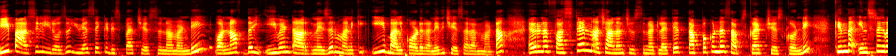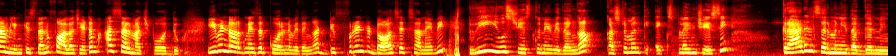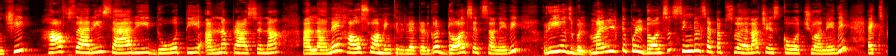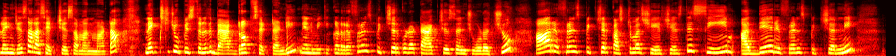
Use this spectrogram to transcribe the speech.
ఈ పార్సిల్ ఈరోజు యూఎస్ఏకి డిస్పాచ్ చేస్తున్నామండి. One of the event organizer మనకి ఈ బల్క్ ఆర్డర్ అనేది చేశారనమాట ఎవరైనా ఫస్ట్ టైం నా ఛానల్ చూస్తున్నట్లయితే తప్పకుండా సబ్స్క్రైబ్ చేసుకోండి. కింద ఇన్స్టాగ్రామ్ లింక్ ఇస్తాను ఫాలో చేయటం అస్సలు మర్చిపోవద్దు. ఈవెంట్ ఆర్గనైజర్ కోరిన విధంగా డిఫరెంట్ డాల్ సెట్స్ అనేవి రీయూజ్ చేసుకునే విధంగా కస్టమర్కి ఎక్స్ప్లెయిన్ చేసి క్రాడిల్ సెరమనీ దగ్గర నుంచి హాఫ్ శారీ శారీ ధోతి అన్నప్రాసన అలానే హౌస్ వార్మింగ్కి రిలేటెడ్గా డాల్ సెట్స్ అనేవి రీయూజబుల్. మల్టిపుల్ డాల్స్ సింగిల్ సెటప్స్లో ఎలా చేసుకోవచ్చు అనేది ఎక్స్ప్లెయిన్ చేసి అలా సెట్ చేసామన్నమాట నెక్స్ట్ చూపిస్తున్నది బ్యాక్ డ్రాప్ సెట్ అండి. నేను మీకు ఇక్కడ రెఫరెన్స్ పిక్చర్ కూడా ట్యాగ్ చేసాను చూడొచ్చు. ఆ రెఫరెన్స్ పిక్చర్ కస్టమర్ షేర్ చేస్తే సేమ్ అదే రిఫరెన్స్ పిక్చర్ని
